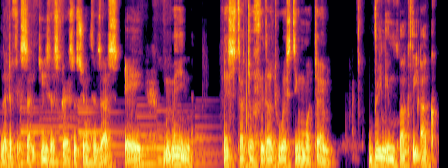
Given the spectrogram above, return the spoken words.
that of your Son, Jesus Christ, who strengthens us. Amen. Let's start off without wasting more time. Bringing back the ark.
